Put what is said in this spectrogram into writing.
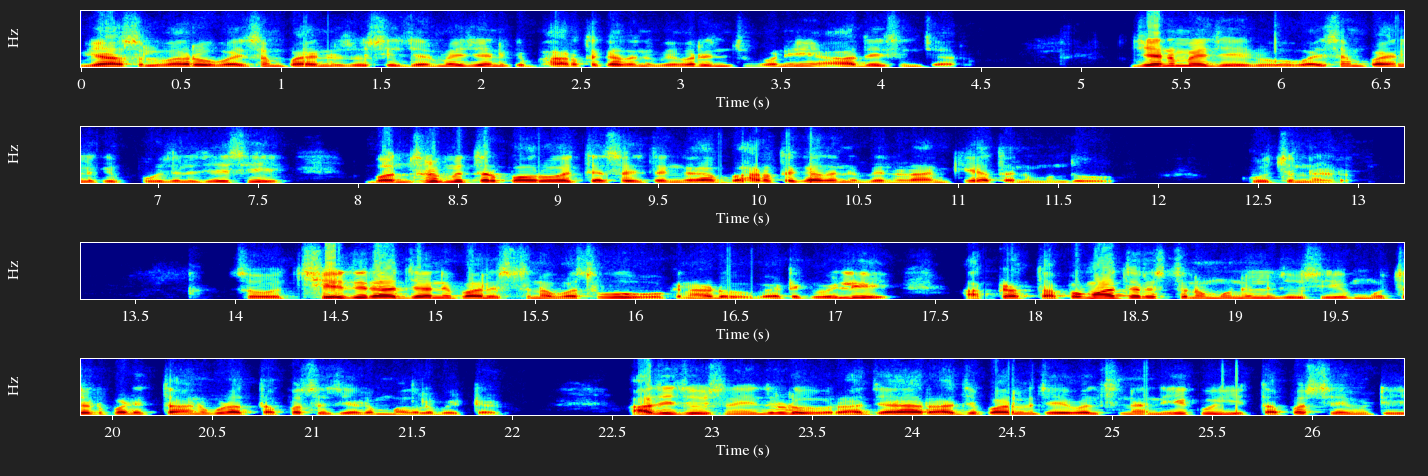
వ్యాసుల వారు వైశంపాయను చూసి జనమేజయునికి భారత కథను వివరించమని ఆదేశించారు. జనమేజయుడు వైశంపాయనులకి పూజలు చేసి బంధుమిత్ర పౌరోహిత్య సహితంగా భారత కథను వినడానికి అతని ముందు కూర్చున్నాడు సో చేది రాజ్యాన్ని పాలిస్తున్న వసువు ఒకనాడు వేటకు వెళ్ళి అక్కడ తపమాచరిస్తున్న మునుల్ని చూసి ముచ్చటపడి తాను కూడా తపస్సు చేయడం మొదలుపెట్టాడు. అది చూసిన ఇంద్రుడు రాజా రాజ్యపాలన చేయవలసిన నీకు ఈ తపస్సు ఏమిటి?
